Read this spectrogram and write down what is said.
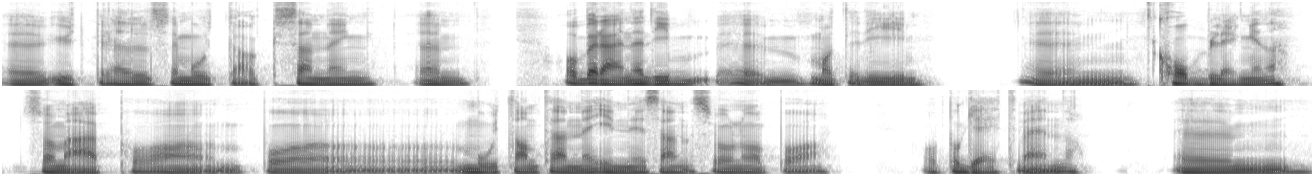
utbredelse, mottak, sending, og beregne de, måte, de koblingene som er på, på, mot antenne inne i sensoren og på og på gatewayen. Da. Um,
